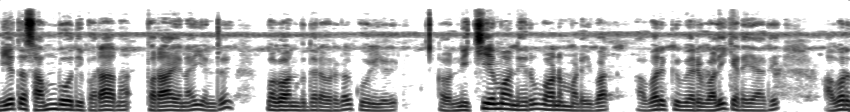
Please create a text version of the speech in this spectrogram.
நியத்த சம்போதி பராண பராயணை என்று பகவான் புத்தர் அவர்கள் கூறியது. அவர் நிச்சயமாக நிர்வாணம் அடைவார். அவருக்கு வேறு வழி கிடையாது. அவர்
